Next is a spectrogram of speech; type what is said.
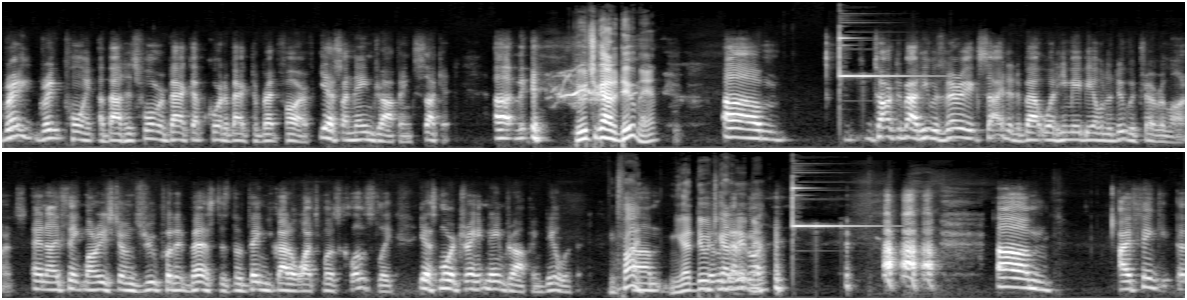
great, great point about his former backup quarterback to Brett Favre. Yes, I'm name dropping. Suck it. Uh, Do what you got to do, man. um, talked about he was very excited about what he may be able to do with Trevor Lawrence. And I think Maurice Jones-Drew put it best: is the thing you got to watch most closely. Yes, more tra- name dropping. Deal with it. It's fine. Um, you got to do what you got to do, man. um, I think uh,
